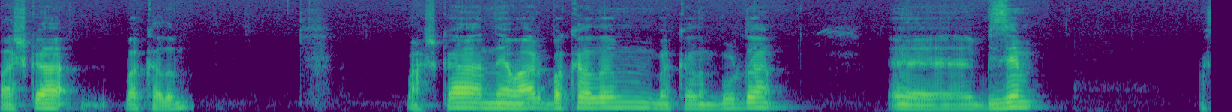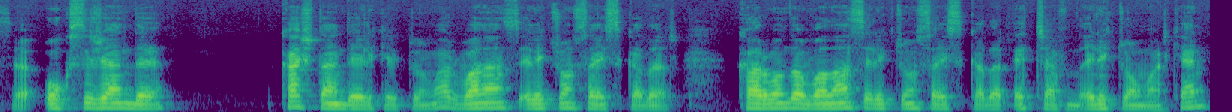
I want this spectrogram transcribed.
Başka bakalım. Başka ne var? Bakalım bakalım. Burada e, bizim mesela oksijende kaç tane değerlik elektron var? Valans elektron sayısı kadar. Karbonda valans elektron sayısı kadar etrafında elektron varken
